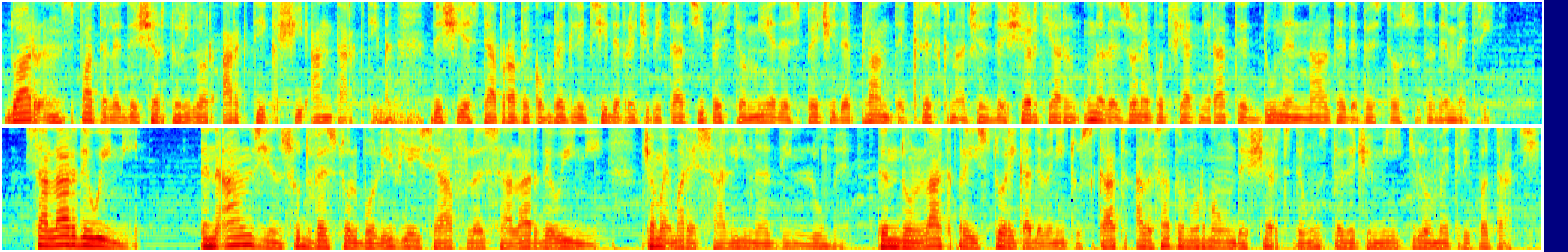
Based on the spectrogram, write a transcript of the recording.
doar în spatele deșerturilor Arctic și Antarctic. Deși este aproape complet lipsit de precipitații, peste o mie de specii de plante cresc în acest deșert, iar în unele zone pot fi admirate dune înalte de peste 100 de metri. Salar de Winnie în Anzi, în sud-vestul Boliviei, se află Salar de Uyuni, cea mai mare salină din lume. Când un lac preistoric a devenit uscat, a lăsat în urmă un deșert de 11.000 km pătrați.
